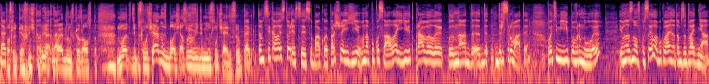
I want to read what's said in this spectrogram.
Так. После первого человека Да-да-да. Байден сказал, что ну это типа случайность была, сейчас уже, видимо, не случайность. Так, там цікава історія з цією собакою. Перше, її вона покусала, її відправили на д- д- дресирувати. Потім її повернули, і вона знов кусила буквально там за два дня.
